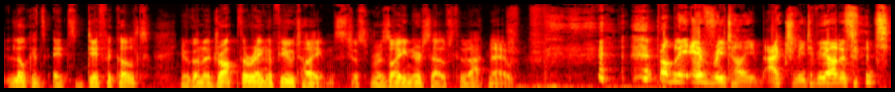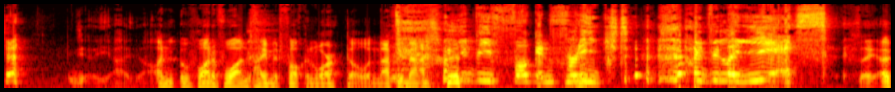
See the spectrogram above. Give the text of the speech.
Look, it's it's difficult. You're going to drop the ring a few times. Just resign yourself to that now. Probably every time, actually, to be honest with you. What if one time it fucking worked though? Wouldn't that be mad? You'd be fucking freaked. I'd be like, yes! Like, uh,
